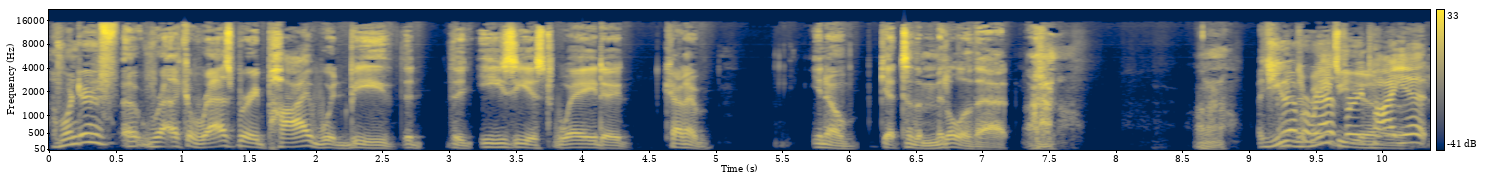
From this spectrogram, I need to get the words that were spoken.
I wonder if a, like a Raspberry Pi would be the the easiest way to kind of, you know, get to the middle of that. I don't know. I don't know. Do you And have a there may be, Raspberry Pi uh, yet?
